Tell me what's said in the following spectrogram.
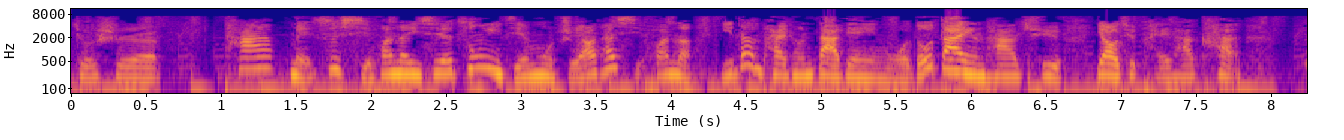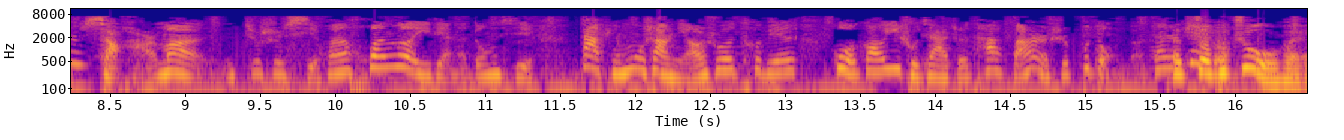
就是他每次喜欢的一些综艺节目，只要他喜欢的，一旦拍成大电影，我都答应他去要去陪他看。小孩嘛，就是喜欢欢乐一点的东西。大屏幕上，你要说特别过高艺术价值，他反而是不懂的。但是坐不住会。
